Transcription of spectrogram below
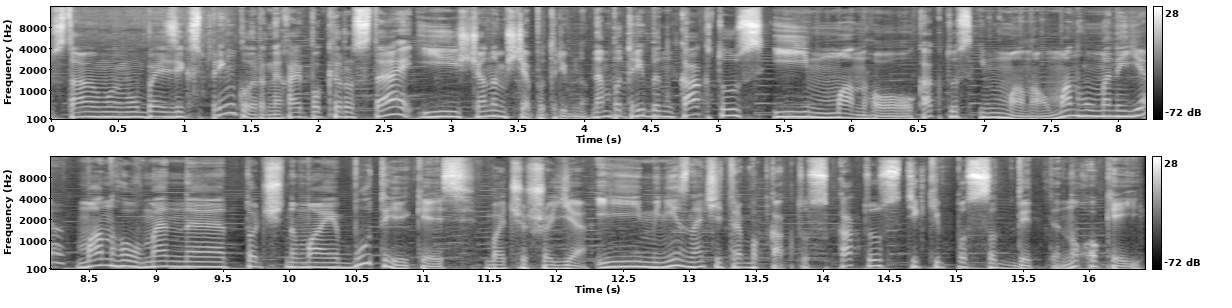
Поставимо йому Basic Sprinkler, нехай поки росте. І що нам ще потрібно? Нам потрібен кактус і манго. Кактус і манго. Манго в мене є. Манго в мене точно має бути якесь. Бачу, що є. І і мені, значить, треба кактус. Кактус тільки посадити. Ну окей.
